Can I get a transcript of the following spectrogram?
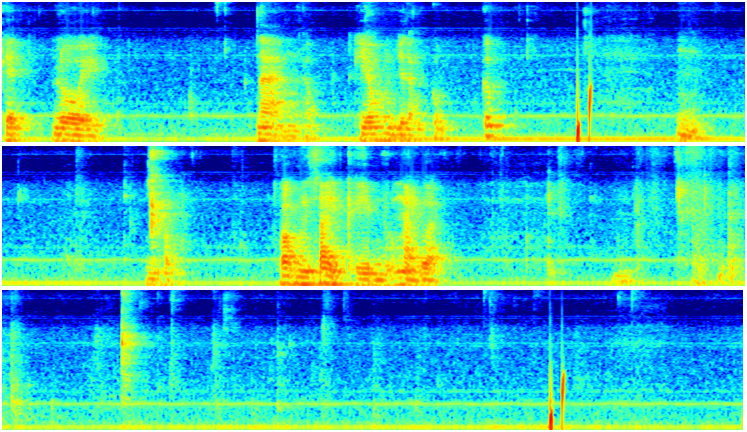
เกล็ดโรยหน้ามันครับ เคี้ยวมันจะดังกึ๊บกึ๊บอืมนี่ครับก็มีไส้ครีมอยู่ข้างในด้วยอืมอืมอืม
